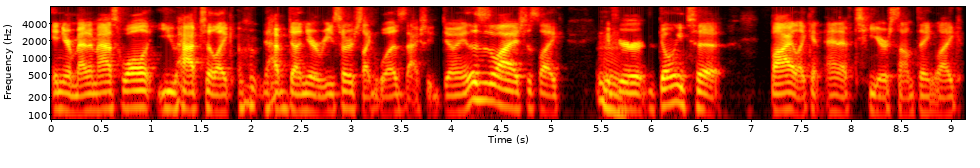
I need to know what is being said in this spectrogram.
in your MetaMask wallet, you have to like have done your research, like what is actually doing. And this is why it's just like mm. if you're going to buy like an NFT or something, like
